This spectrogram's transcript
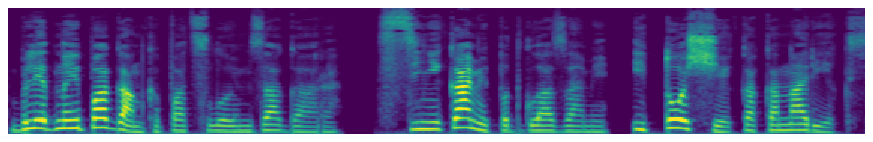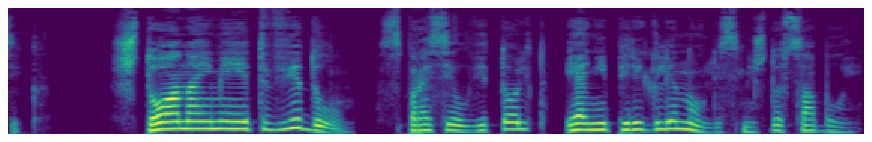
Бледная поганка под слоем загара, с синяками под глазами и тощая, как анорексик. Что она имеет в виду? — спросил Витольд, и они переглянулись между собой.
